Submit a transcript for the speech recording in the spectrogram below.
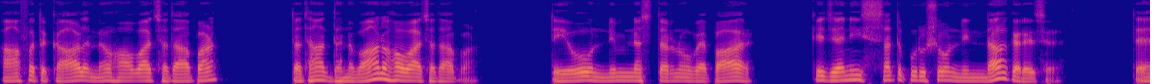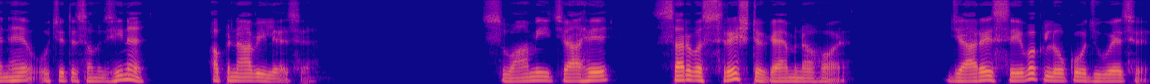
આફત કાળ ન હોવા છતાં પણ તથા ધનવાન હોવા છતાં પણ. તેઓ નિમ્ન સ્તરનો વેપાર કે જેની સત્પુરુષો નિંદા કરે છે, તેને ઉચિત સમજીને અપનાવી લે છે. સ્વામી ચાહે સર્વશ્રેષ્ઠ કેમ ન હોય. જ્યારે સેવક લોકો જુએ છે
